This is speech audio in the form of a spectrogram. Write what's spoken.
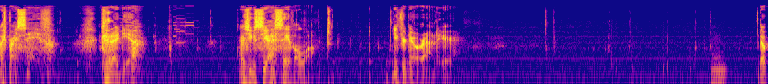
I should probably save. Good idea. As you can see, I save a lot. If you're new around here. Nope.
